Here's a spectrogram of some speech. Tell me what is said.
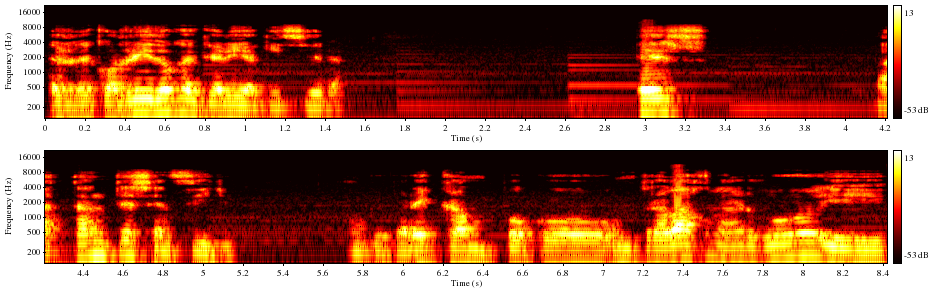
el recorrido que quería que hiciera. Es bastante sencillo, aunque parezca un poco un trabajo arduo y,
